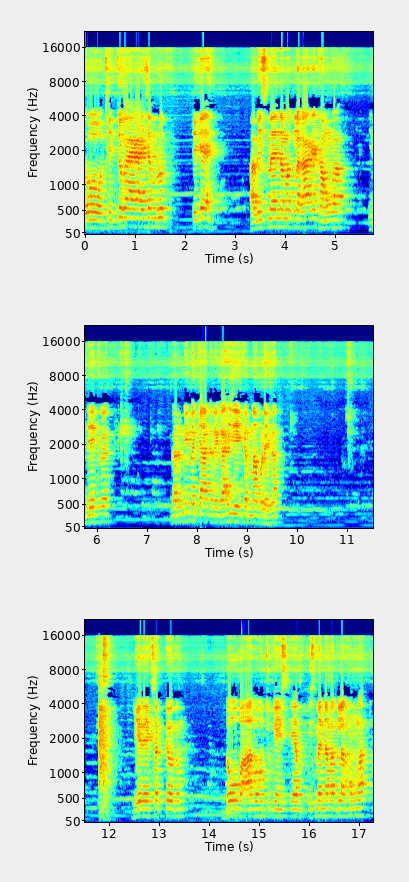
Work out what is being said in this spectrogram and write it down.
तो छिप चुका है गाइस अमरूद, ठीक है? अब इसमें नमक लगा के खाऊँगा। ये देख रहे गर्मी में क्या करेगा? ही यही करना पड़ेगा। ये देख सकते हो तुम, दो भाग हो चुके हैं इसके, अब इसमें नमक लगाऊँगा।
